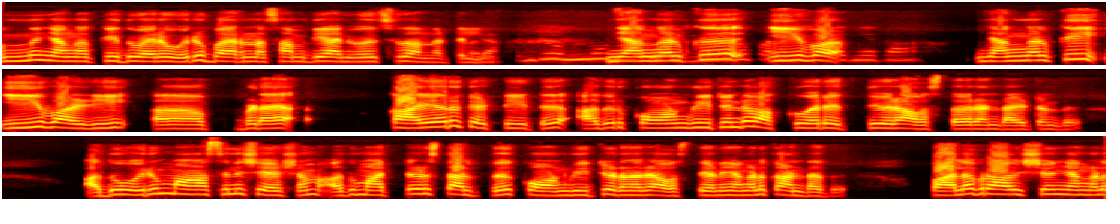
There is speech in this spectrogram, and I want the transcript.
ഒന്നും ഞങ്ങൾക്ക് ഇതുവരെ ഒരു ഭരണസമിതി അനുവദിച്ചു തന്നിട്ടില്ല. ഞങ്ങൾക്ക് ഈ ഞങ്ങൾക്ക് ഈ വഴി ഇവിടെ കയർ കെട്ടിയിട്ട് അതൊരു കോൺക്രീറ്റിന്റെ വക്ക് വരെ എത്തിയ ഒരു അവസ്ഥ വരെ ഉണ്ടായിട്ടുണ്ട്. അത് ഒരു മാസത്തിന് ശേഷം അത് മറ്റൊരു സ്ഥലത്ത് കോൺക്രീറ്റ് ഇടുന്ന ഒരു അവസ്ഥയാണ് ഞങ്ങൾ കണ്ടത്. പല പ്രാവശ്യം ഞങ്ങൾ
